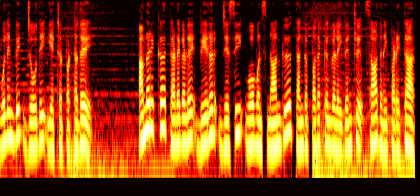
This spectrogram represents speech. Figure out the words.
ஒலிம்பிக் ஜோதி ஏற்றப்பட்டது. அமெரிக்க தடகள வீரர் ஜெசி ஓவன்ஸ் நான்கு தங்கப் பதக்கங்களை வென்று சாதனை படைத்தார்.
